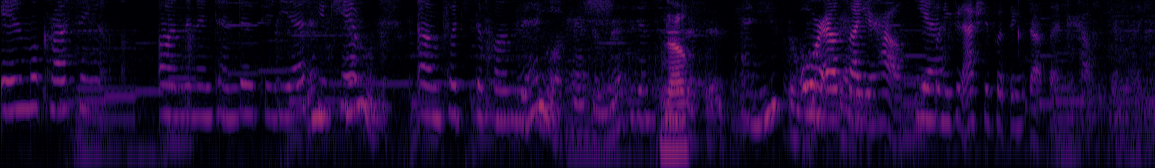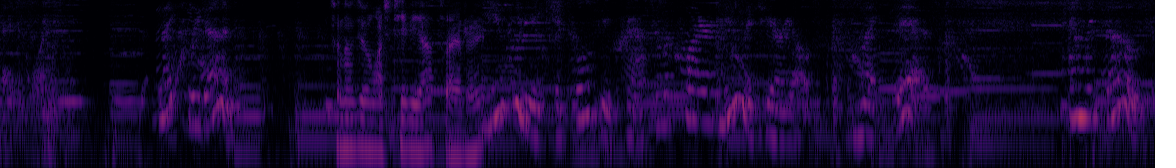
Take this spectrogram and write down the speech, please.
Animal Crossing on the Nintendo 3DS. You can't um put stuff on the Then we'll beach. head to resident No. services and Or outside your house. That's Yeah. when you can actually put things outside your house, which I'm really excited for. Nicely done. Sometimes you want to watch TV outside, right? You can use the tools you craft to acquire new materials, like this. And with those,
